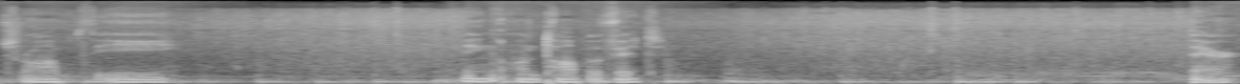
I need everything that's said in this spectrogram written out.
Drop the thing on top of it. There.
